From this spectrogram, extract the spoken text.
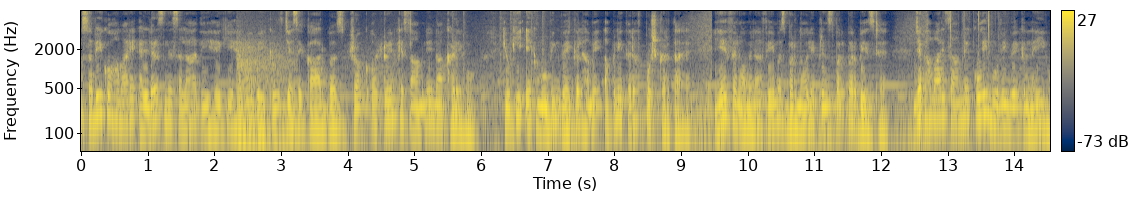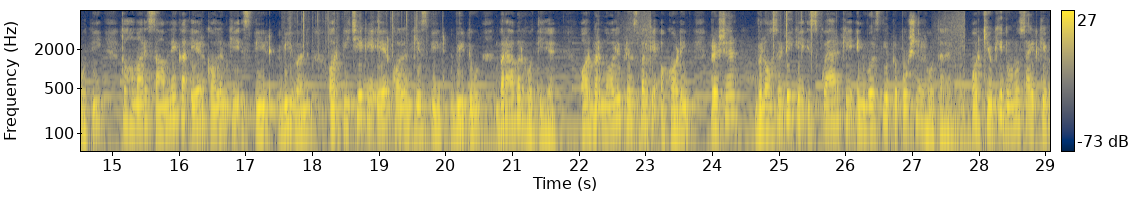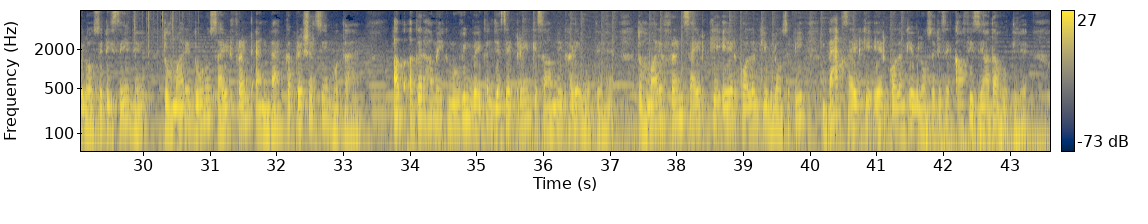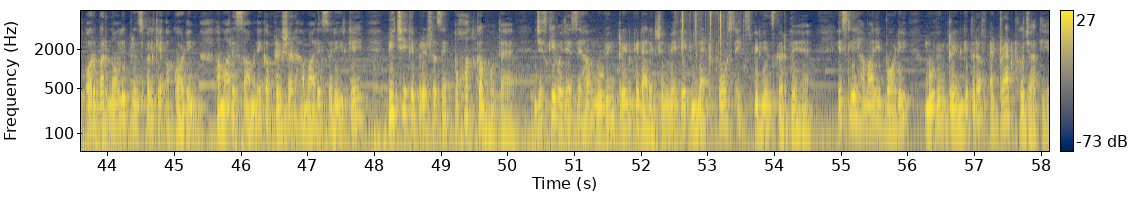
हम सभी को हमारे एल्डर्स ने सलाह दी है कि हैवी व्हीकल्स जैसे कार बस ट्रक और ट्रेन के सामने ना खड़े हों। क्योंकि एक मूविंग व्हीकल हमें अपनी तरफ़ पुश करता है। ये फिनोमेना फ़ेमस बर्नौली प्रिंसिपल पर बेस्ड है। जब हमारे सामने कोई मूविंग व्हीकल नहीं होती तो हमारे सामने का एयर कॉलम की स्पीड v1 और पीछे के एयर कॉलम की स्पीड v2 बराबर होती है। और बर्नौली प्रिंसिपल के अकॉर्डिंग प्रेशर वेलोसिटी के स्क्वायर के इन्वर्सली प्रोपोर्शनल होता है। और क्योंकि दोनों साइड की वेलोसिटी सेम है तो हमारे दोनों साइड फ्रंट एंड बैक का प्रेशर सेम होता है। अब अगर हम एक मूविंग व्हीकल जैसे ट्रेन के सामने खड़े होते हैं तो हमारे फ्रंट साइड के एयर कॉलम की वेलोसिटी बैक साइड के एयर कॉलम की वेलोसिटी से काफ़ी ज़्यादा होती है। और बर्नौली प्रिंसिपल के अकॉर्डिंग हमारे सामने का प्रेशर हमारे शरीर के पीछे के प्रेशर से बहुत कम होता है, जिसकी वजह से हम मूविंग ट्रेन के डायरेक्शन में एक नेट फोर्स एक्सपीरियंस करते हैं। इसलिए हमारी बॉडी मूविंग ट्रेन की तरफ़ अट्रैक्ट हो जाती है।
